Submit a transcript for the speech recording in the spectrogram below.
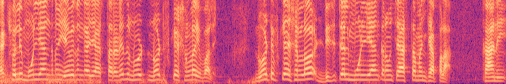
యాక్చువల్లీ మూల్యాంకనం ఏ విధంగా చేస్తారనేది నో నోటిఫికేషన్లో ఇవ్వాలి. నోటిఫికేషన్లో డిజిటల్ మూల్యాంకనం చేస్తామని చెప్పలా. కానీ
